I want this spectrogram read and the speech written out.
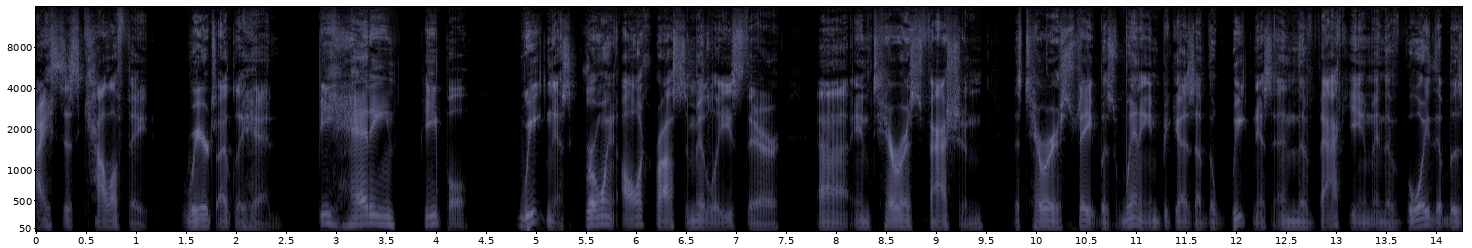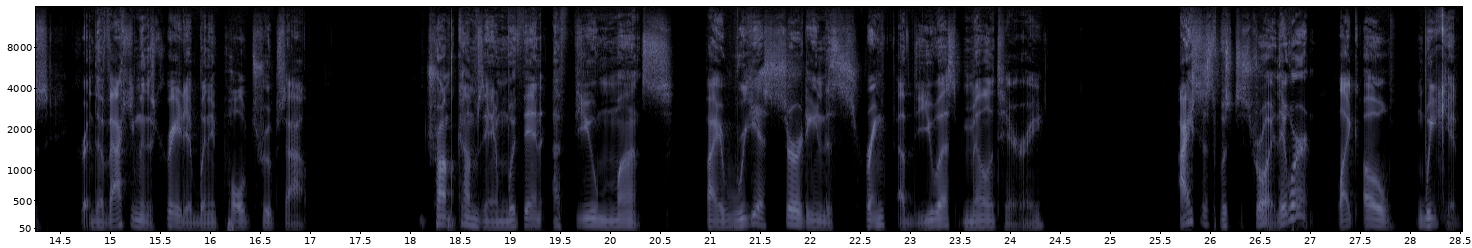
ISIS caliphate rear its ugly head, beheading people, weakness growing all across the Middle East there uh, in terrorist fashion, the terrorist state was winning because of the weakness and the vacuum and the void that was the vacuum that was created when they pulled troops out. Trump comes in within a few months by reasserting the strength of the U.S. military. ISIS was destroyed. They weren't like, oh, weakened.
